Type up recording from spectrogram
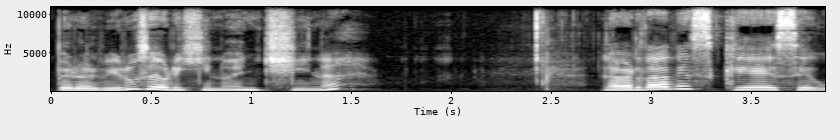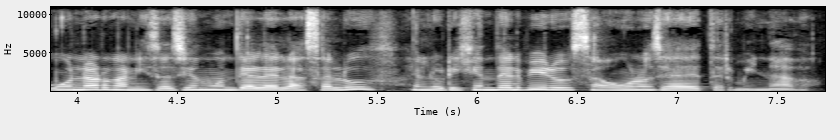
¿Pero el virus se originó en China? La verdad es que, según la Organización Mundial de la Salud, el origen del virus aún no se ha determinado.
